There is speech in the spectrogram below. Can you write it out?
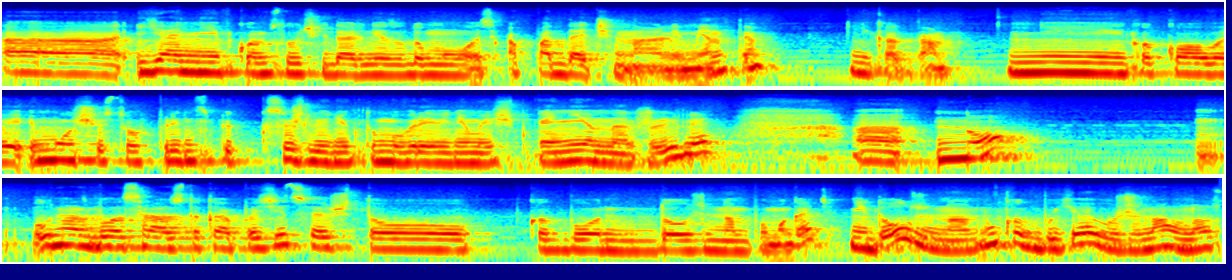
Э, Я ни в коем случае даже не задумывалась о подаче на алименты. Никогда. Никакого имущества, в принципе, к сожалению, к тому времени мы еще пока не нажили. Э, Но у нас была сразу такая позиция, что как бы он должен нам помогать. Не должен, а ну как бы я его жена, у нас,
